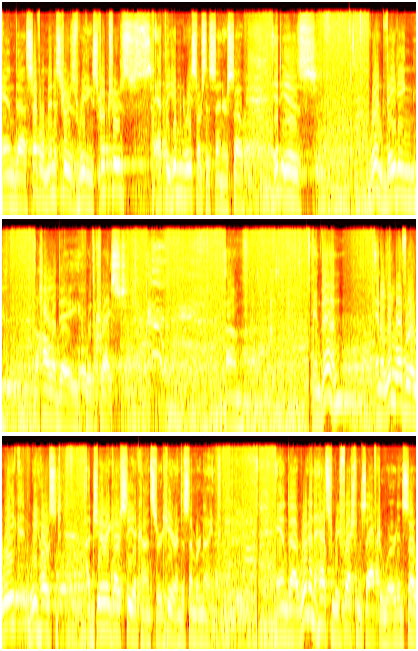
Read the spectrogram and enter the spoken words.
and uh, several ministers reading scriptures at the Human Resources Center. So it is, we're invading the holiday with Christ. Um, And then, in a little over a week, we host a Jerry Garcia concert here on December 9th. And uh, we're going to have some refreshments afterward, and so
